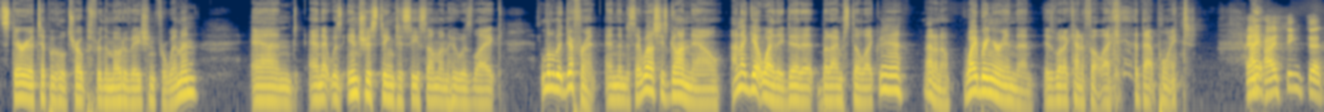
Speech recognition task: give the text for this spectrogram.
stereotypical tropes for the motivation for women, and and it was interesting to see someone who was like a little bit different, and then to say, well, she's gone now, and I get why they did it, but I'm still like, eh, I don't know. Why bring her in then? Is what I kind of felt like at that point. And I- I, think that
